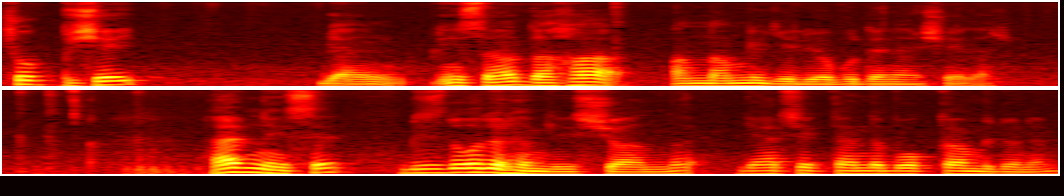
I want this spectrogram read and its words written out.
çok bir şey yani insana daha anlamlı geliyor bu denen şeyler. Her neyse biz de o dönemdeyiz şu anda. Gerçekten de boktan bir dönem.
